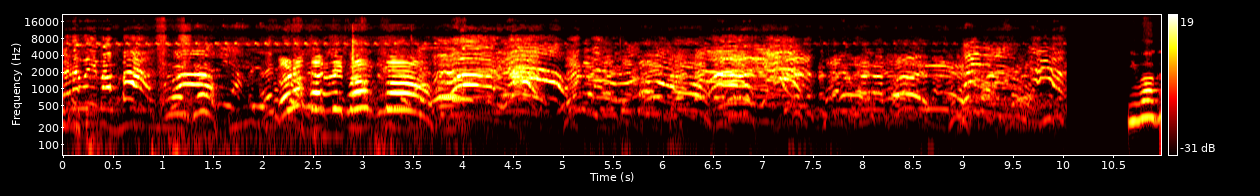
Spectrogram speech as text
ಗಣಪತಿ ಬಪ್ಪ ಗಣಪತಿ ಬಪ್ಪ ಇವಾಗ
